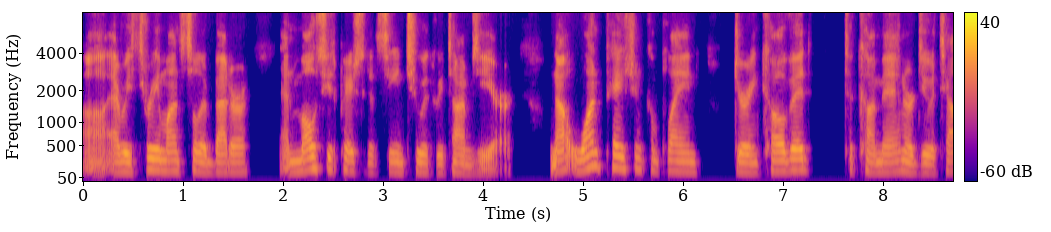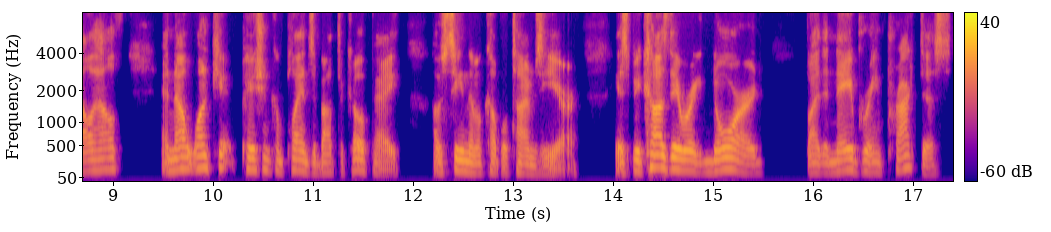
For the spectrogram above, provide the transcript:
uh, every three months till they're better, and most of these patients get seen two or three times a year. Not one patient complained during COVID to come in or do a telehealth, and not one patient complains about the copay of seeing them a couple times a year. It's because they were ignored by the neighboring practice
